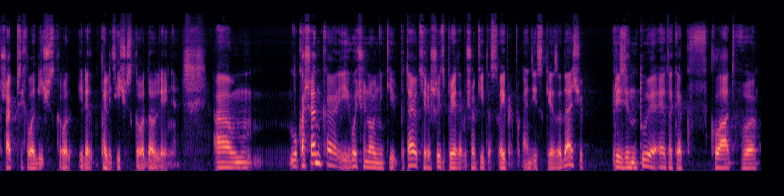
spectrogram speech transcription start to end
шаг психологического или политического давления. Эм, Лукашенко и его чиновники пытаются решить при этом еще какие-то свои пропагандистские задачи, презентуя это как вклад в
